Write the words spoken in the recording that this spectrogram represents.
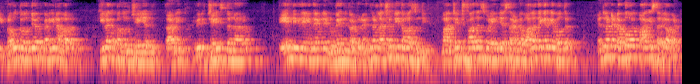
ఈ ప్రభుత్వ ఉద్యోగం కలిగిన వారు కీలక పదవులు చేయొద్దు. కానీ మీరు చేయిస్తున్నారు. ఏంది ఇది? ఏంటంటే నువ్వేందుకు అంటున్నావు? ఎందుకంటే లక్ష జీతం వస్తుంది. మా చర్చ్ ఫాదర్స్ కూడా ఏం చేస్తారంటే వాళ్ళ దగ్గరికే పోతారు. ఎందుకంటే డబ్బు వాళ్ళు బాగిస్తారు కాబట్టి.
